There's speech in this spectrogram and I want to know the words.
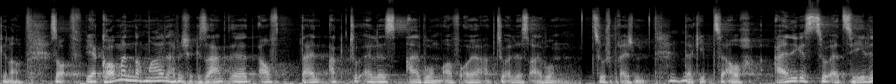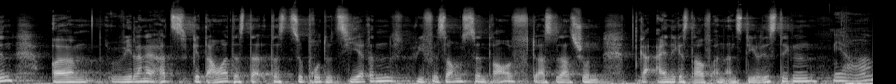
Genau. So, wir kommen nochmal, da habe ich ja gesagt, äh, auf dein aktuelles Album, auf euer aktuelles Album zu sprechen. Mhm. Da gibt es ja auch einiges zu erzählen. Ähm, wie lange hat es gedauert, das, da- das zu produzieren? Wie viele Songs sind drauf? Du hast da schon einiges drauf an, an Stilistiken. Ja,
